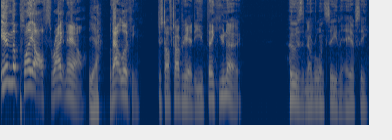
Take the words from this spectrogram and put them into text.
In the playoffs right now, Yeah. without looking, just off the top of your head, do you think you know who is the number one seed in the AFC?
